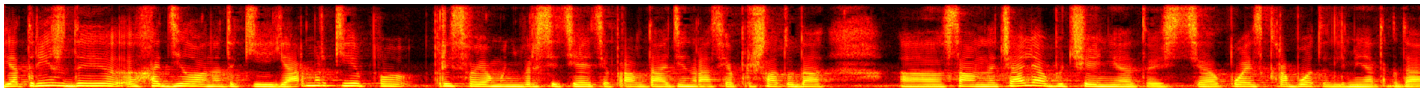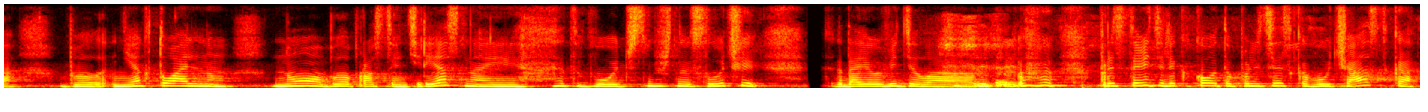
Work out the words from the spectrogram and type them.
я трижды ходила на такие ярмарки при своем университете. Правда, один раз я пришла туда э, в самом начале обучения, то есть э, поиск работы для меня тогда был не актуальным, но было просто интересно, и это был очень смешной случай, когда я увидела представителей какого-то полицейского участка,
